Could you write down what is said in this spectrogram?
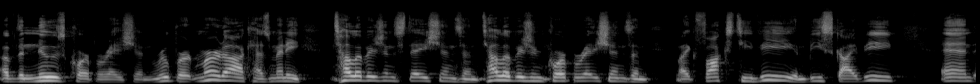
of the News Corporation. Rupert Murdoch has many television stations and television corporations, and like Fox TV and BSkyB. And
